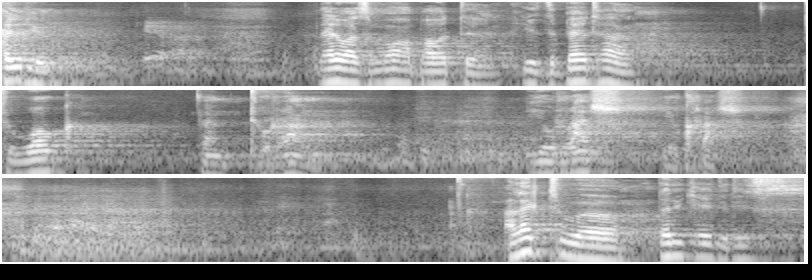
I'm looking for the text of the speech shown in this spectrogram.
Thank you. That was more about uh, it's better to walk than to run. You rush, you crash. I like to uh, dedicate this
